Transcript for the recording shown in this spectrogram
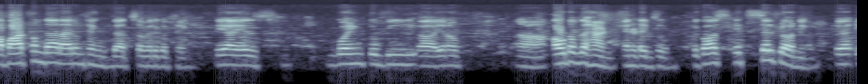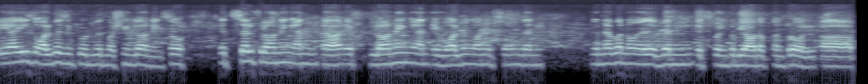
apart from that, I don't think that's a very good thing. AI is going to be uh, you know uh, out of the hand anytime soon because it's self-learning. Uh, AI is always included with machine learning, so it's self-learning, and uh, if learning and evolving on its own, then you never know uh, when it's going to be out of control. Uh,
